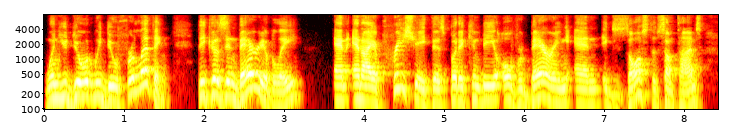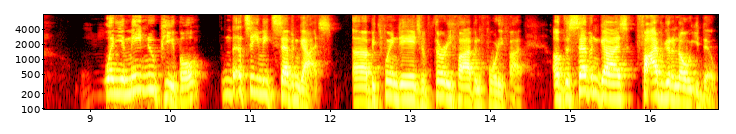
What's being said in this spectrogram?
when you do what we do for a living, because invariably, and, and I appreciate this, but it can be overbearing and exhaustive sometimes. When you meet new people, let's say you meet seven guys uh, between the age of 35 and 45. Of the seven guys, five are going to know what you do.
